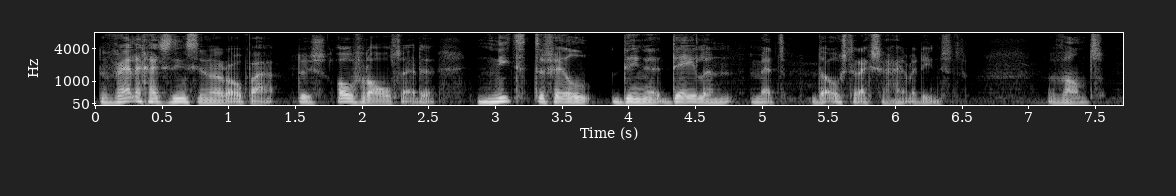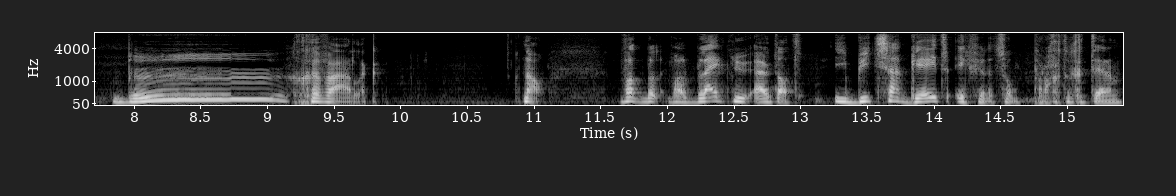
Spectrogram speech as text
de veiligheidsdiensten in Europa dus overal zeiden niet te veel dingen delen met de Oostenrijkse geheime dienst. Want brrr, gevaarlijk. Nou, wat, wat blijkt nu uit dat Ibiza-gate? Ik vind het zo'n prachtige term.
